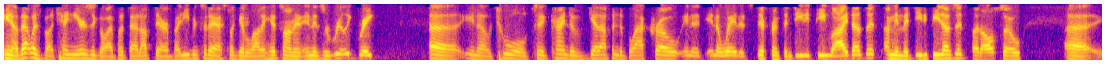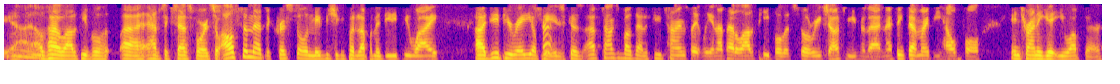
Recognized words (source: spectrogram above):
You know, that was about 10 years ago I put that up there, but even today I still get a lot of hits on it, and it's a really great uh, you know, tool to kind of get up into Black Crow in a in a way that's different than DDPY does it. I mean, the DDP does it, but also uh, mm. I've had a lot of people uh, have success for it. So I'll send that to Crystal, and maybe she can put it up on the DDPY uh, DDP radio sure. page because I've talked about that a few times lately, and I've had a lot of people that still reach out to me for that, and I think that might be helpful in trying to get you up there.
